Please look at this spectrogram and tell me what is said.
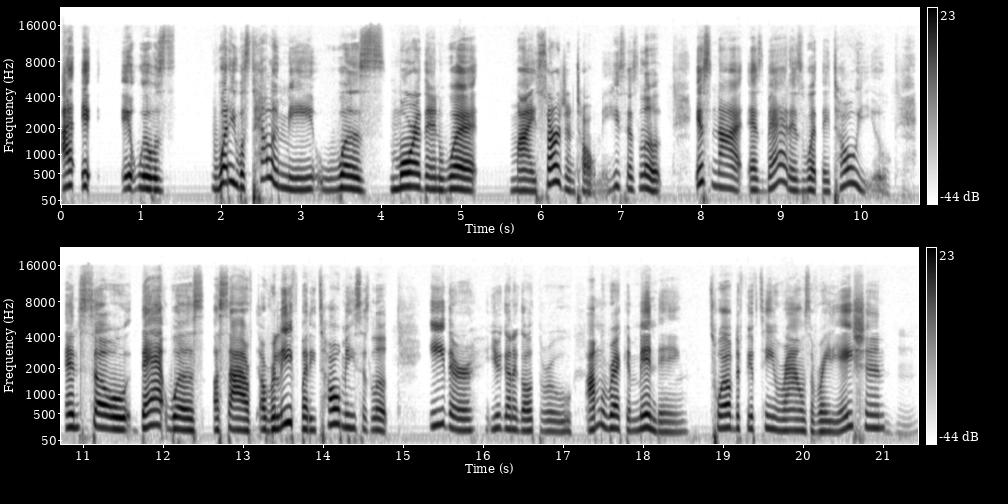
I it it was what he was telling me was more than what my surgeon told me. He says, "Look, it's not as bad as what they told you." And so that was a sigh of a relief, but he told me he says, "Look, either you're going to go through I'm recommending 12 to 15 rounds of radiation Mhm.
